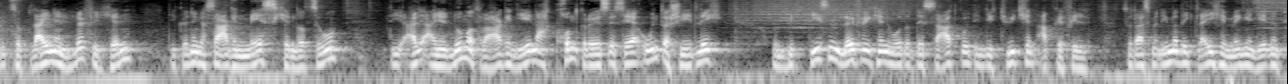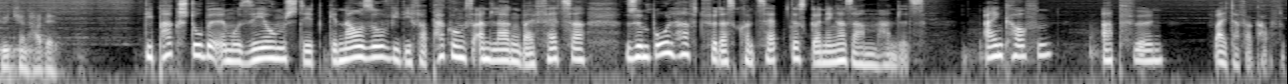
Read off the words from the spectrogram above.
mit so kleinen Löffelchen, die Gönninger sagen Mäschen dazu, die alle eine Nummer tragen, je nach Korngröße sehr unterschiedlich. Und mit diesen Löffelchen wurde das Saatgut in die Tütchen abgefüllt, sodass man immer die gleiche Menge in jedem Tütchen hatte. Die Packstube im Museum steht genauso wie die Verpackungsanlagen bei Fetzer symbolhaft für das Konzept des Gönninger Samenhandels. Einkaufen, abfüllen, weiterverkaufen.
